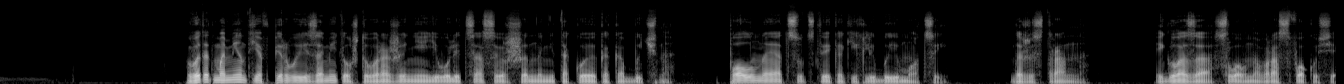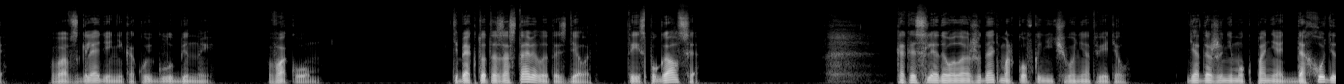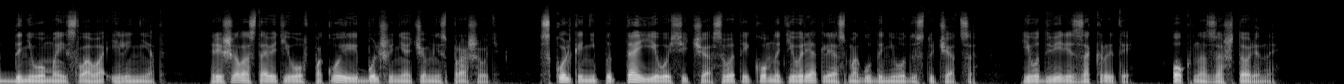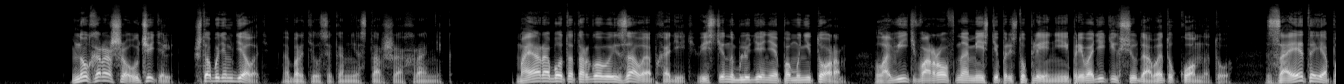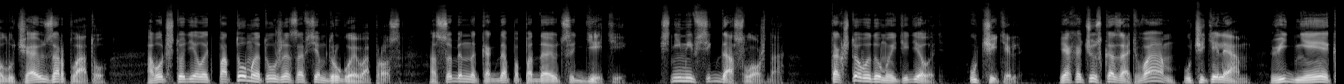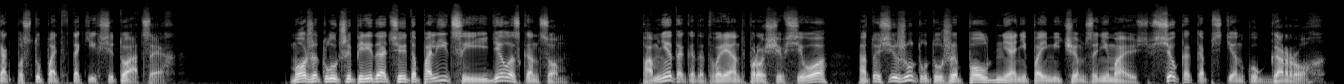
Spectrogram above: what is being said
В этот момент я впервые заметил, что выражение его лица совершенно не такое, как обычно. Полное отсутствие каких-либо эмоций. Даже странно. И глаза словно в расфокусе. Во взгляде никакой глубины. Вакуум. «Тебя кто-то заставил это сделать? Ты испугался?» Как и следовало ожидать, морковка ничего не ответил. Я даже не мог понять, доходят до него мои слова или нет. Решил оставить его в покое и больше ни о чем не спрашивать. Сколько ни пытай его сейчас, в этой комнате вряд ли я смогу до него достучаться. Его двери закрыты, окна зашторены. «Ну хорошо, учитель, что будем делать?» — обратился ко мне старший охранник. «Моя работа — торговые залы обходить, вести наблюдение по мониторам ловить воров на месте преступления и приводить их сюда, в эту комнату. За это я получаю зарплату. А вот что делать потом, это уже совсем другой вопрос. Особенно, когда попадаются дети. С ними всегда сложно. Так что вы думаете делать, учитель? Я хочу сказать вам, учителям, виднее, как поступать в таких ситуациях. Может, лучше передать все это полиции и дело с концом? По мне так этот вариант проще всего — а то сижу тут уже полдня, не пойми, чем занимаюсь. Все как об стенку горох.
